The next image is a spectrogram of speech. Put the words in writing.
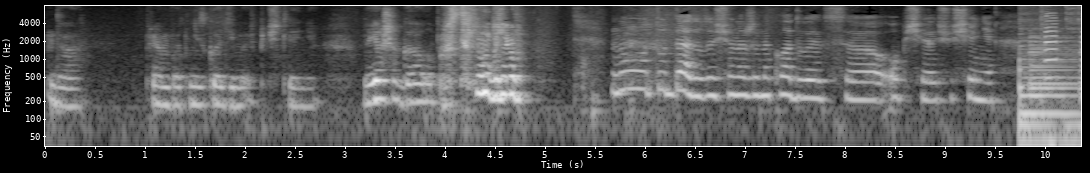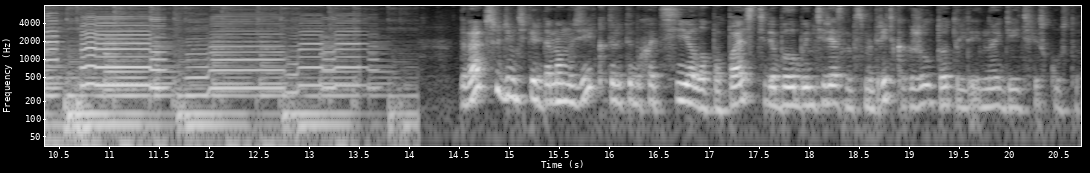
Да прям вот неизгладимое впечатление. Ну, я шагала, просто люблю. Ну, тут да, тут еще даже накладывается общее ощущение. Давай обсудим теперь дома-музей, в которые ты бы хотела попасть. Тебе было бы интересно посмотреть, как жил тот или иной деятель искусства.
